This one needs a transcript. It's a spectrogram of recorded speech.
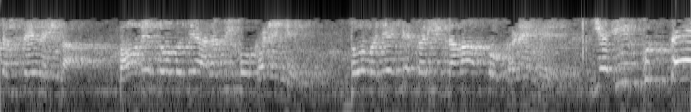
چلتے رہیں گا پونے دو بجے عربی کو کھڑیں گے۔ دو بجے کے قریب نماز کو کھڑیں گے۔ یہی کتے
